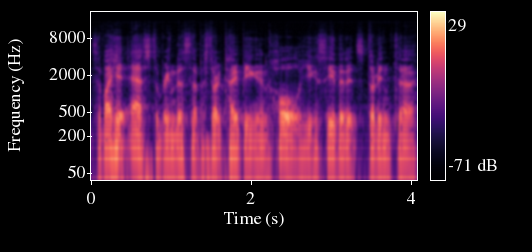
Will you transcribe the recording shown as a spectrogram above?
so if I hit S to bring this up, I start typing in hole, you can see that it's starting to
